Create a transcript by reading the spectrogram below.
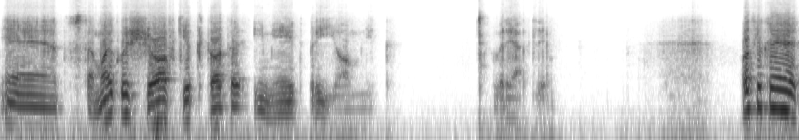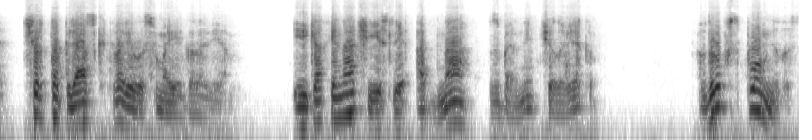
Нет, в самой Кущевке кто-то имеет приемник. Вряд ли. Вот какая чертопляска творилась в моей голове. И как иначе, если одна с больным человеком? Вдруг вспомнилось.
